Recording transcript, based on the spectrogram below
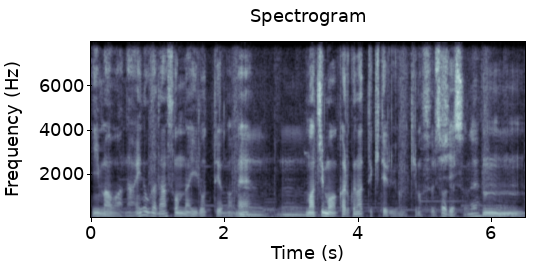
今はないのかなそんな色っていうのはね、うんうん。街も明るくなってきてるような気もするし。そうですね。うん。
